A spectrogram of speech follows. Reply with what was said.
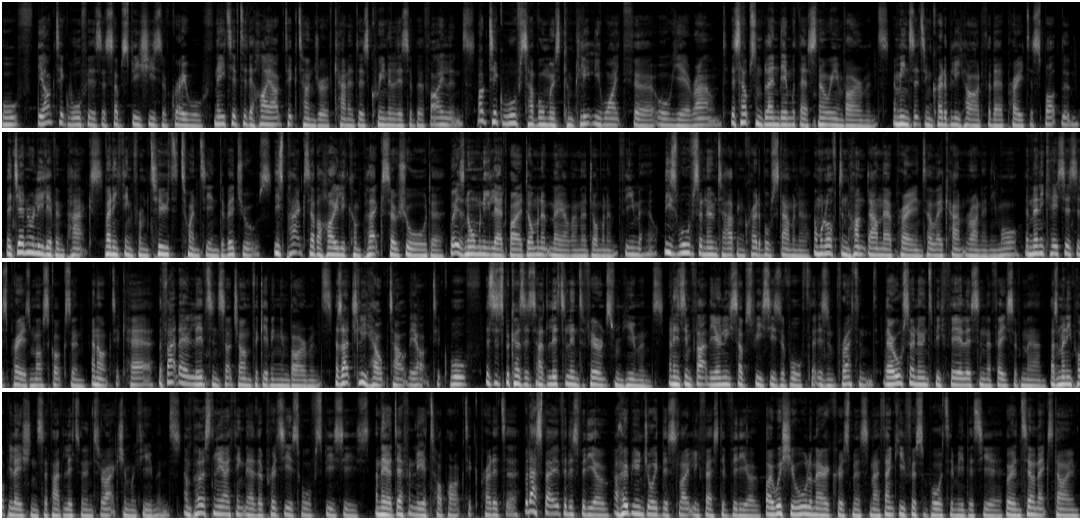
wolf. The Arctic wolf is a subspecies of grey wolf, native to the high Arctic tundra of Canada's Queen Elizabeth Islands. Arctic wolves have almost completely white fur all year round. This helps them blend in with their snowy environments, and means it's incredibly hard for their prey to spot them. They generally live in packs of anything from 2 to 20 individuals. These packs have a highly complex social order, but is normally led by a dominant male and a dominant female. These wolves are known to have incredible stamina and will often hunt down their prey until they can't run anymore. In many cases, this prey is muskoxen, and Arctic hare. The fact that it lives in such unforgiving environments has actually helped out the Arctic wolf. This is because it's had little interference from humans and is in fact the only subspecies of wolf that isn't threatened. They're also known to be fearless in the face of man, as many populations have had little interaction with humans. And personally, I think they're the prettiest wolf species, and they are definitely a top Arctic predator. But that's about it for this video. I hope you enjoyed this slightly festive video. I wish you all a Merry Christmas and I thank you for supporting me this year. But until next time,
